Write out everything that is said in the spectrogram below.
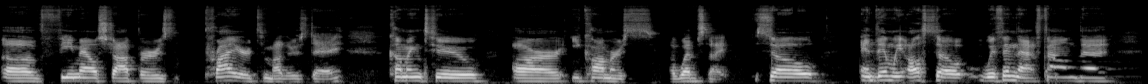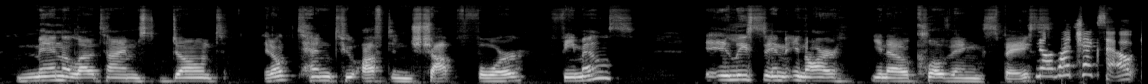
of female shoppers prior to Mother's Day coming to our e commerce website. So, and then we also within that found that men a lot of times don't they don't tend to often shop for females, at least in in our you know clothing space. No, that checks out.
